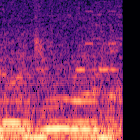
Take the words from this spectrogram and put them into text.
bien dur.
